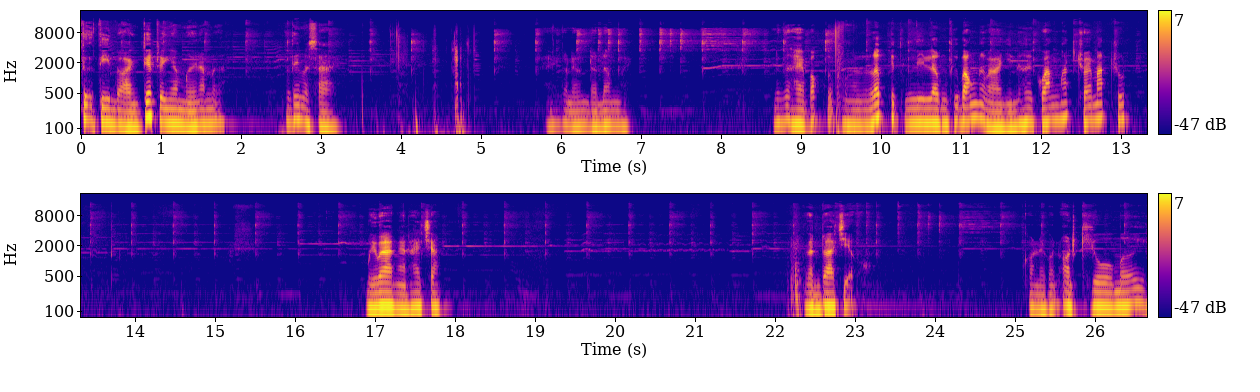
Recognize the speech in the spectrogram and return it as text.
tự tin bảo hành tiếp cho anh em 10 năm nữa. Cứ thế mà xài. Đấy, còn đàn, đàn ông này. Nó cứ hay bóc lớp cái ly lông thứ bóng này vào nhìn nó hơi quáng mắt chói mắt chút. 13.200 gần 3 triệu. Con này còn Onkyo mới.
